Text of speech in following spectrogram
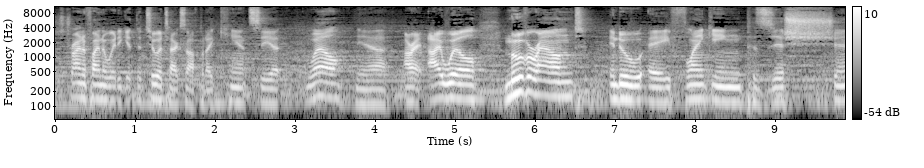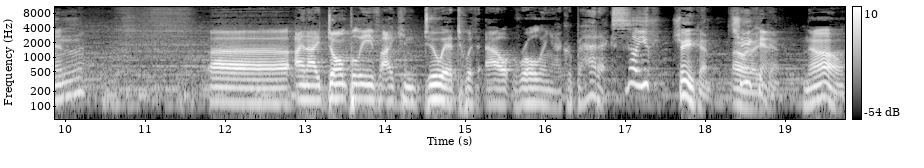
just trying to find a way to get the two attacks off, but I can't see it. Well, yeah. All right, I will move around into a flanking position. Uh, and I don't believe I can do it without rolling acrobatics. No, you Sure you can. Sure Oh, you no, can. No.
